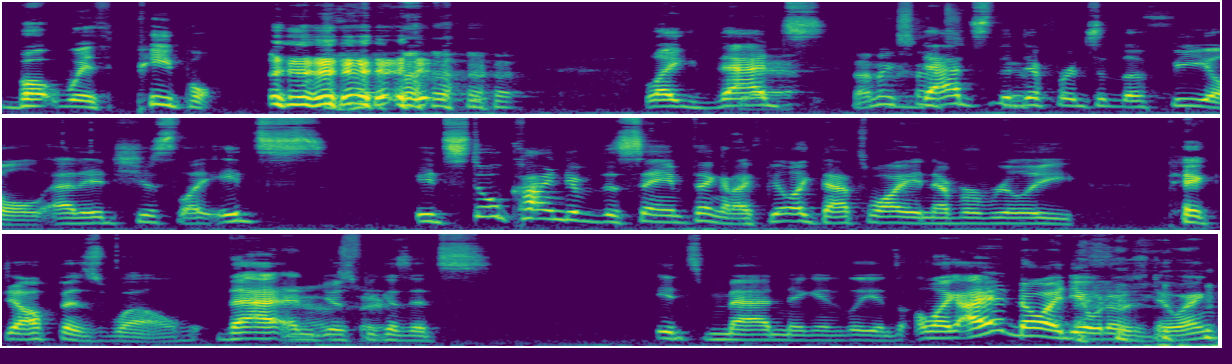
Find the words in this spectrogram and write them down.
but with people. Like, that's that makes sense. that's the Yeah. difference in the feel and it's just like it's it's still kind of the same thing and i feel like that's why it never really picked up as well that Yeah, and just fair. because it's it's maddeningly ins- like i had no idea what i was doing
